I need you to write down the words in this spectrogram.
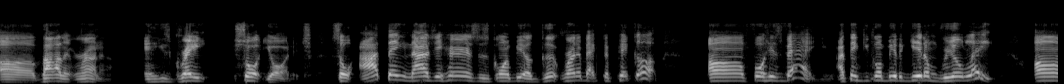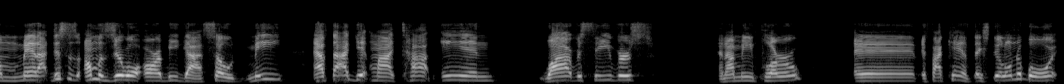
uh, violent runner, and he's great short yardage. So I think Najee Harris is going to be a good running back to pick up um, for his value. I think you're going to be able to get him real late. Um, man, I, this is I'm a zero RB guy. So me, after I get my top end wide receivers, and I mean plural, and if I can, if they still on the board,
